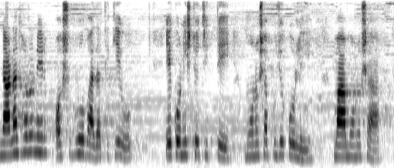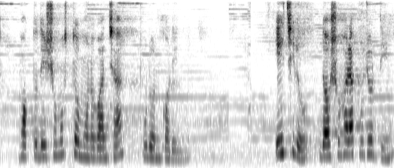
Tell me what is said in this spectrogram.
নানা ধরনের অশুভ বাধা থেকেও একনিষ্ঠ চিত্তে মনসা পুজো করলে মা মনসা ভক্তদের সমস্ত মনোবাঞ্ছা পূরণ করেন। এই ছিল দশহারা পুজোর দিন।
